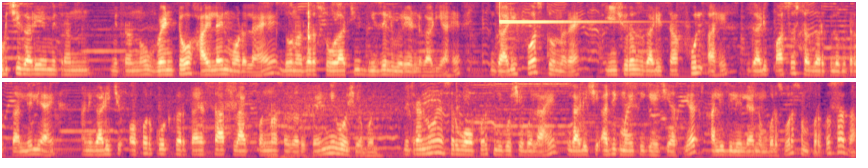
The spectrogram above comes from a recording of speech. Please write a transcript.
पुढची गाडी आहे मित्रां मित्रांनो वेंटो हायलाईन मॉडेल आहे. दोन हजार सोळाची डिझेल वेरियंट गाडी आहे. गाडी फर्स्ट ओनर आहे. इन्शुरन्स गाडीचा फुल आहे. गाडी पासष्ट हजार किलोमीटर चाललेली आहे. आणि गाडीची ऑफर कोट करताय सात लाख पन्नास हजार रुपये निगोशिएबल मित्रांनो हे सर्व ऑफर्स निगोशिएबल आहे. गाडीची अधिक माहिती घ्यायची असल्यास खाली दिलेल्या नंबर्सवर संपर्क साधा.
